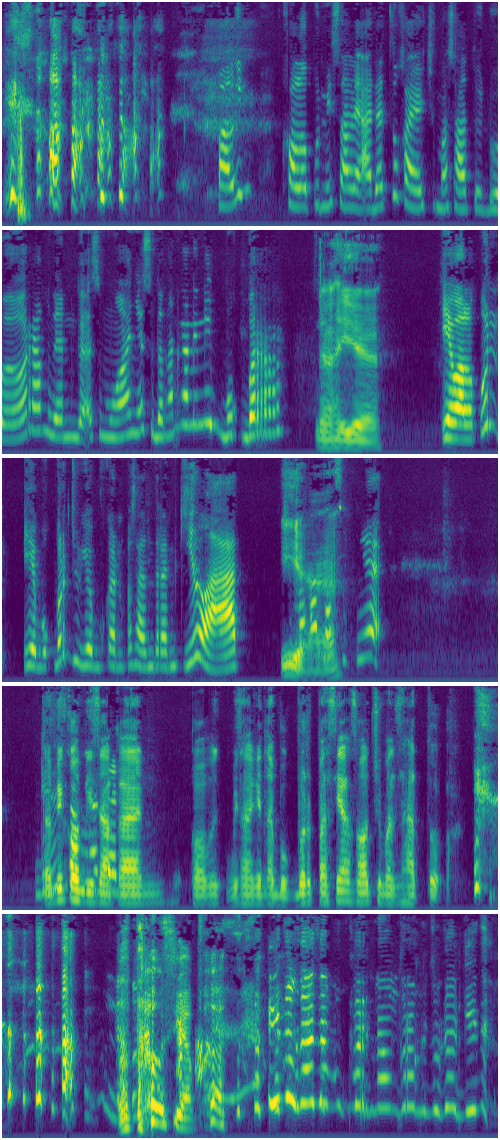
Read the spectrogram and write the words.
paling kalaupun misalnya ada tuh kayak cuma satu dua orang dan nggak semuanya sedangkan kan ini bukber Nah iya. ya walaupun ya bukber juga bukan pesantren kilat Iya. cuma kan maksudnya Tapi kalau dan- misalkan kalau misalnya kita bukber pasti yang sholat cuma satu. Lo tahu siapa? itu usah bukber nongkrong juga gitu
